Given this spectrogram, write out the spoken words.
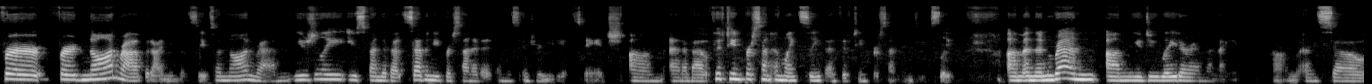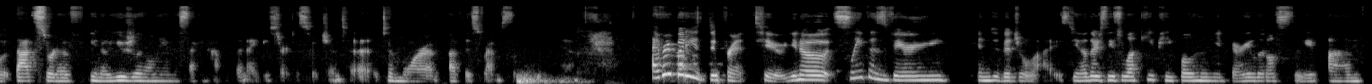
for for non-rapid eye movement sleep, so non-REM, usually you spend about 70% of it in this intermediate stage, um, and about 15% in light sleep and 15% in deep sleep. Um, and then REM, um, you do later in the night. Um, and so that's sort of, you know, usually only in the second half of the night you start to switch into to more of, of this REM sleep. Yeah. Everybody's different too. You know, sleep is very individualized. You know, there's these lucky people who need very little sleep, um,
